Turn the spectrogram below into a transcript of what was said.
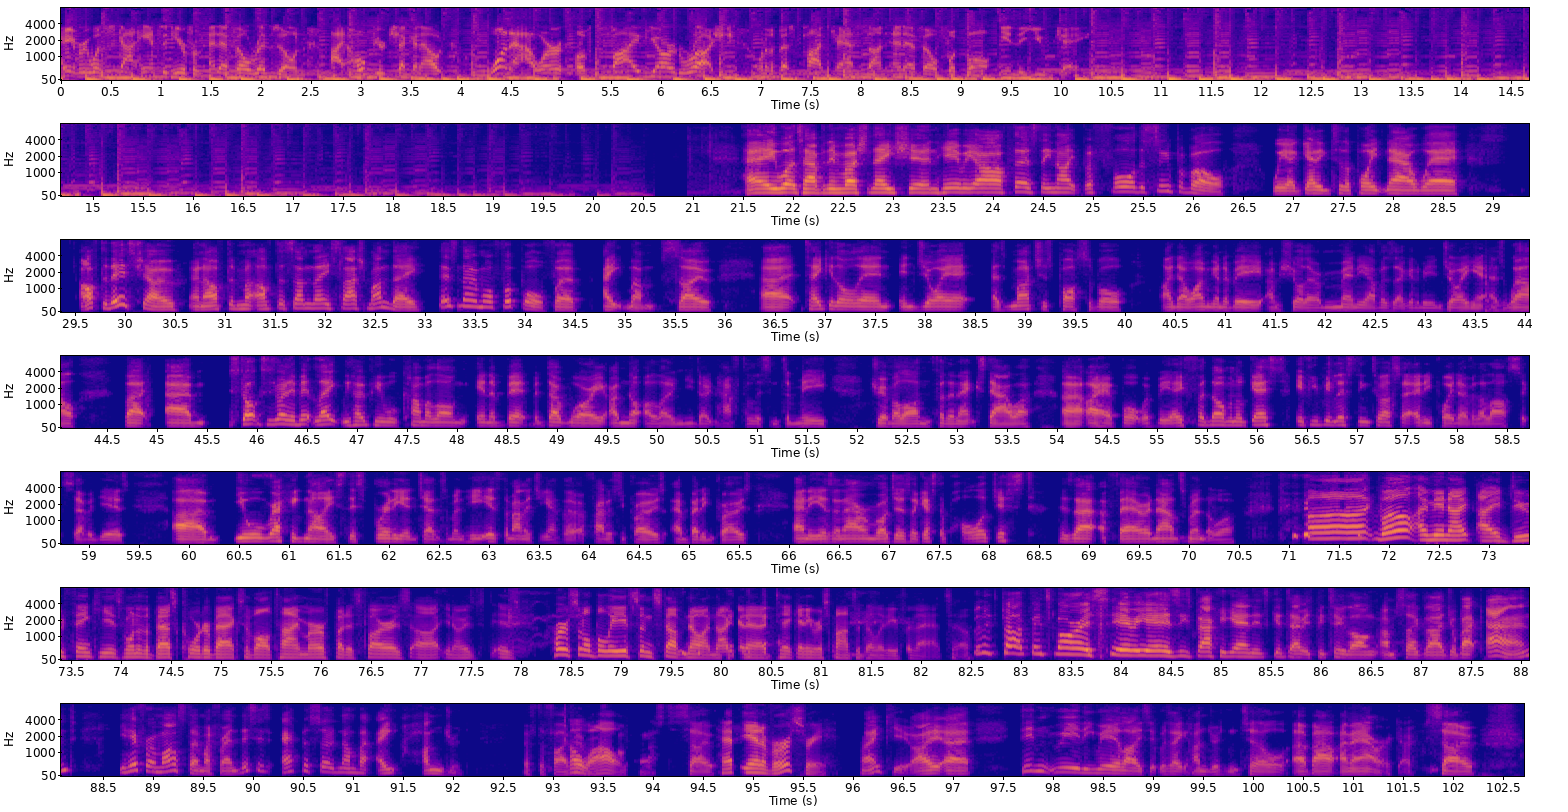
Hey everyone, Scott Hanson here from NFL Red Zone. I hope you're checking out one hour of Five Yard Rush, one of the best podcasts on NFL football in the UK. Hey, what's happening, Rush Nation? Here we are, Thursday night before the Super Bowl. We are getting to the point now where, after this show and after after Sunday slash Monday, there's no more football for eight months. So, uh, take it all in, enjoy it as much as possible. I know I'm going to be. I'm sure there are many others that are going to be enjoying it as well. But um, Stocks is running a bit late. We hope he will come along in a bit, but don't worry, I'm not alone. You don't have to listen to me dribble on for the next hour. Uh, I have brought with me a phenomenal guest. If you've been listening to us at any point over the last six, seven years, um, you will recognize this brilliant gentleman. He is the managing editor of Fantasy Pros and Betting Pros, and he is an Aaron Rodgers, I guess, apologist. Is that a fair announcement or uh well, I mean I I do think he is one of the best quarterbacks of all time, Murf, but as far as uh you know his his personal beliefs and stuff, no, I'm not gonna take any responsibility for that. So But it's Pat Fitzmaurice. Here he is. He's back again. It's good to have it. It's been too long. I'm so glad you're back. And you're here for a milestone, my friend. This is episode number 800 of the Five Oh, wow. podcast. So happy anniversary. Thank you. I uh, didn't really realize it was 800 until about an hour ago. So,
